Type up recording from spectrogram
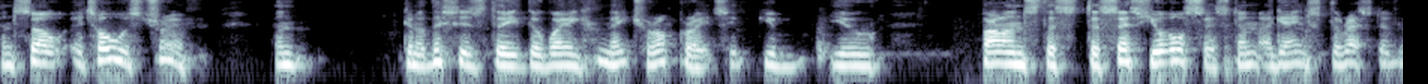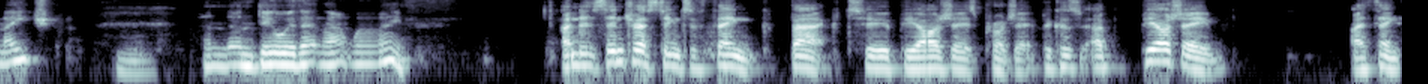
And so it's always true. And, you know, this is the, the way nature operates. It- You, you balance the, the, sys- your system against the rest of nature Hmm. and, and deal with it that way. And it's interesting to think back to Piaget's project because uh, Piaget, I think,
